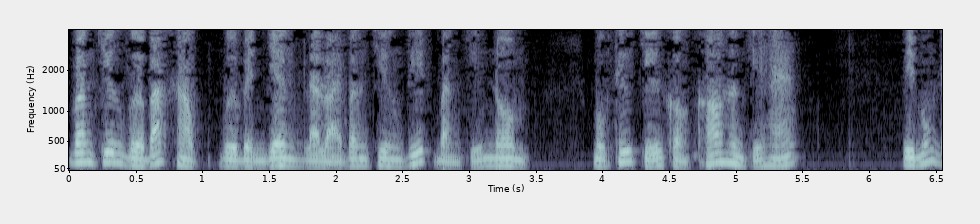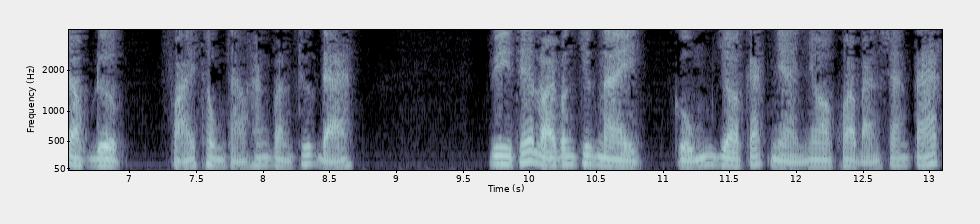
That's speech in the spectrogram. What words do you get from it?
Văn chương vừa bác học vừa bình dân là loại văn chương viết bằng chữ nôm, một thứ chữ còn khó hơn chữ Hán. Vì muốn đọc được, phải thông thạo Hán văn trước đã. Vì thế loại văn chương này cũng do các nhà nho khoa bản sáng tác.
